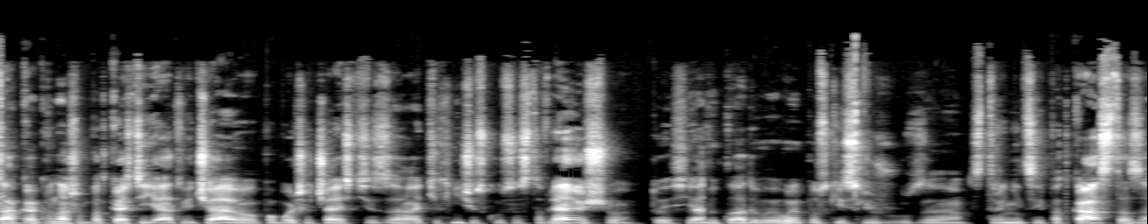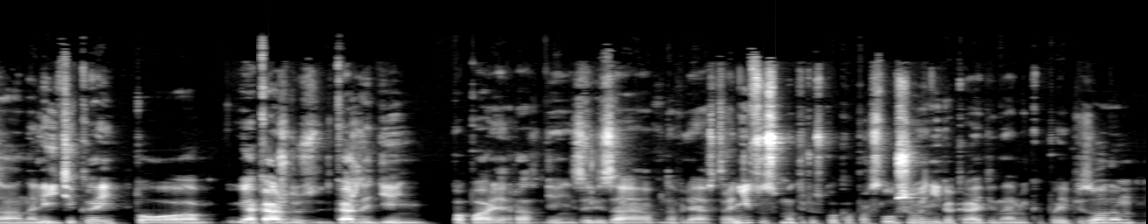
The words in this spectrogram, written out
Так как в нашем подкасте я отвечаю по большей части за техническую составляющую, то есть я выкладываю выпуски, слежу за страницей подкаста, за аналитикой, то я каждый, каждый день по паре раз в день залезаю, обновляю страницу, смотрю, сколько прослушиваний, какая динамика по эпизодам.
